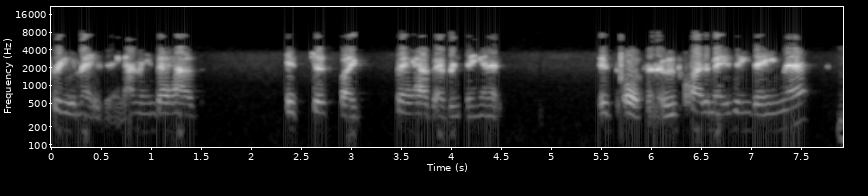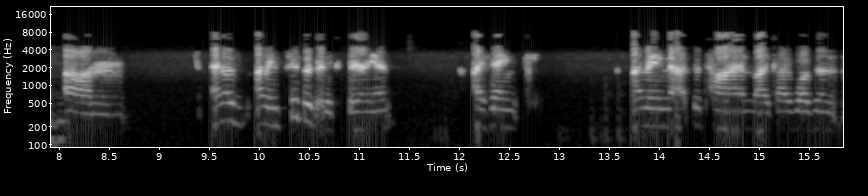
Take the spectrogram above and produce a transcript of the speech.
pretty amazing. I mean, they have, it's just like, they have everything and it's, it's awesome. It was quite amazing being there. Mhm. Um, and it was, I mean, super good experience. I think, I mean, at the time, like, I wasn't,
